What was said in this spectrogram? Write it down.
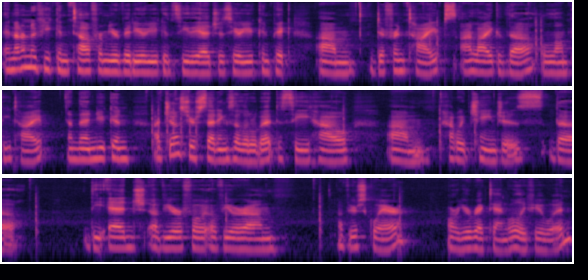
And I don't know if you can tell from your video, you can see the edges here. You can pick um, different types. I like the lumpy type and then you can adjust your settings a little bit to see how um, how it changes the the edge of your photo of your um, of your square or your rectangle if you would.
